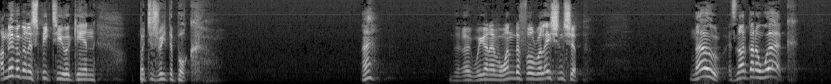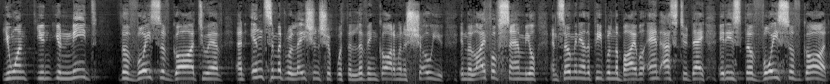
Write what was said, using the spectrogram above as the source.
I'm never going to speak to you again, but just read the book. Huh? We're going to have a wonderful relationship. No, it's not going to work. You, want, you, you need the voice of God to have an intimate relationship with the living God. I'm going to show you in the life of Samuel and so many other people in the Bible and us today. It is the voice of God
